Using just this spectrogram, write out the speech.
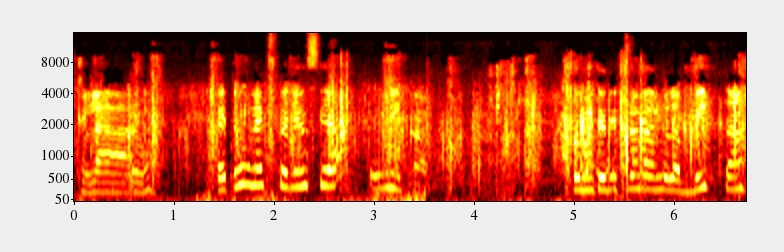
Claro. Esto es una experiencia única. Pues me estoy disfrutando las vistas.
